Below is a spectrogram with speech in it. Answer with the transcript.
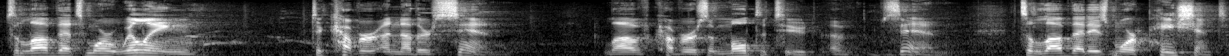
It's a love that's more willing to cover another sin. Love covers a multitude of sin. It's a love that is more patient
